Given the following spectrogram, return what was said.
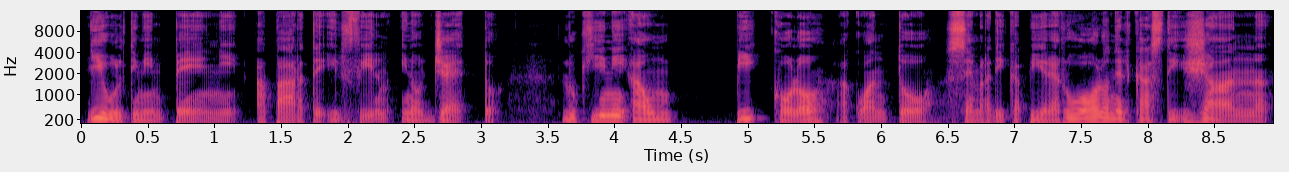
gli ultimi impegni, a parte il film in oggetto. Lucchini ha un piccolo, a quanto sembra di capire, ruolo nel cast di Jeanne,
